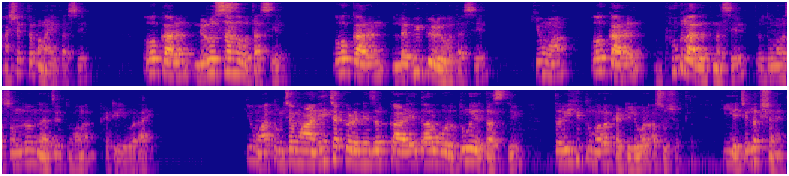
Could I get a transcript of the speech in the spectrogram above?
अशक्तपणा येत असेल अकारण निरुत्साह होत असेल अकारण लघवी पिळी होत असेल किंवा अकारण भूक लागत नसेल तर तुम्हाला समजून जायचं तुम्हाला फॅटी लिव्हर आहे. किंवा तुमच्या मानेच्या कडेने जर काळेदार वर्तुळ येत असतील तरीही तुम्हाला फॅटी लिव्हर असू शकतं. ही याची लक्षणं आहेत.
